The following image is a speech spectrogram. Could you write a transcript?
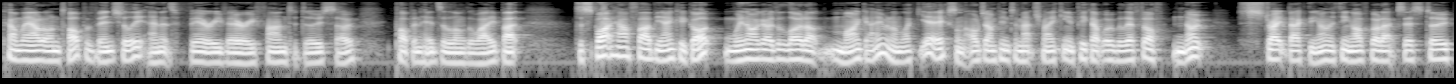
come out on top eventually, and it's very, very fun to do so, popping heads along the way. But despite how far Bianca got, when I go to load up my game and I'm like, yeah, excellent, I'll jump into matchmaking and pick up where we left off. Nope, straight back. The only thing I've got access to,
